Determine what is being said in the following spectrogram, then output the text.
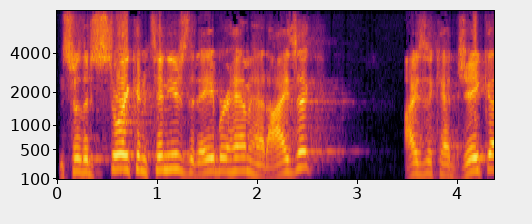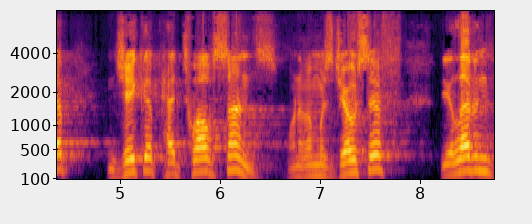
And so the story continues that Abraham had Isaac, Isaac had Jacob, and Jacob had 12 sons. One of them was Joseph. The 11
